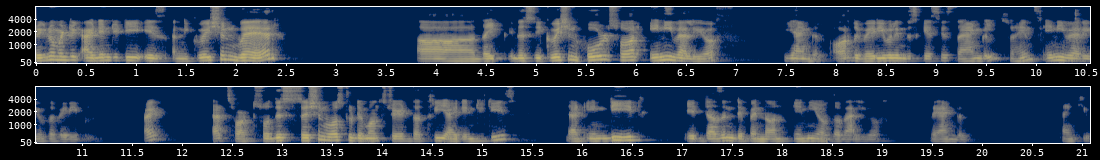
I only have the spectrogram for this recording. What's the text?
trigonometric identity is an equation where uh, the, this equation holds for any value of the angle or the variable in this case is the angle. So hence any value of the variable right? That's what so this session was to demonstrate the three identities that indeed it doesn't depend on any of the value of the angle. Thank you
